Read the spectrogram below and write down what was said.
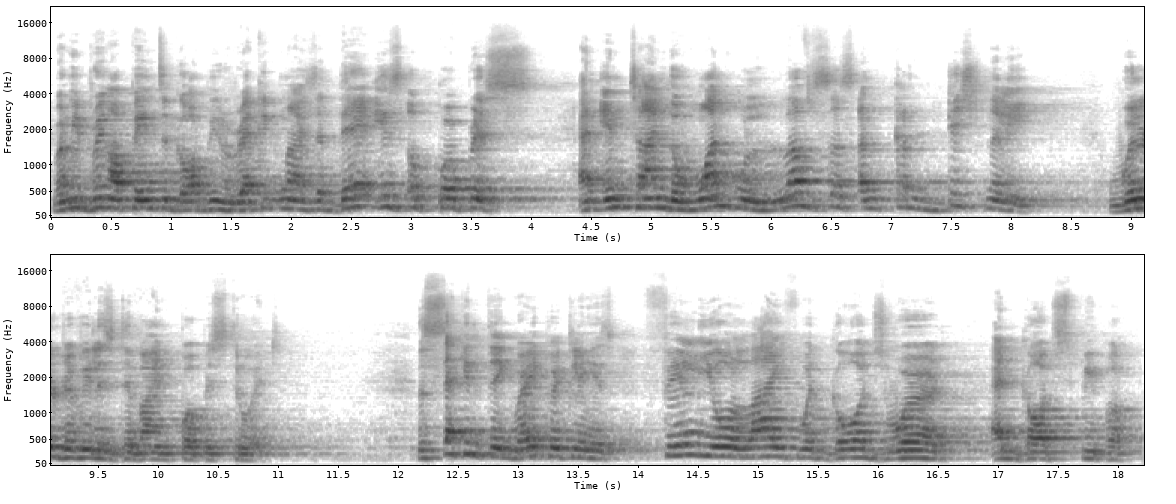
When we bring our pain to God, we recognize that there is a purpose. And in time, the one who loves us unconditionally will reveal his divine purpose through it. The second thing, very quickly, is fill your life with God's word and God's people.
